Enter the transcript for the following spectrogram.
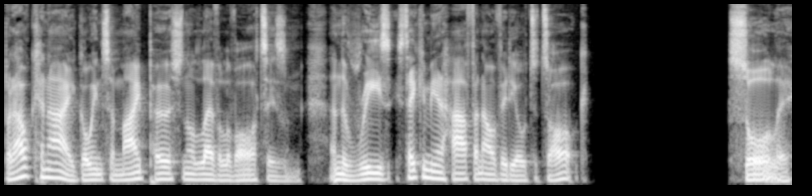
But how can I go into my personal level of autism and the reason it's taking me a half an hour video to talk? Sorely.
